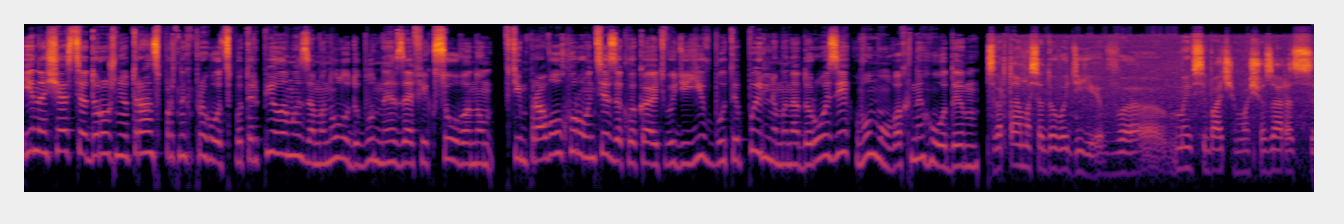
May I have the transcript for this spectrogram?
І, на щастя, дорожньо-транспортних пригод з потерпілими за минулу добу не зафіксовано. Втім, правоохоронці закликають водіїв бути пильними на дорозі в умовах негоди. Звертаємося до водіїв. Е, Ми всі бачимо, що зараз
